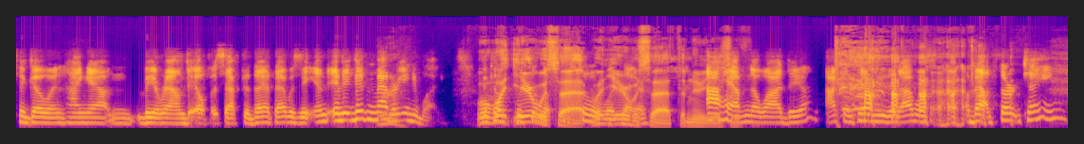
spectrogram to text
to go and hang out and be around Elvis after that. That was the end, and it didn't matter yeah. anyway. Well, what year Priscilla, was that? Priscilla what year was, was, that? The New Year's? I have no idea. I can tell you that I was about thirteen.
